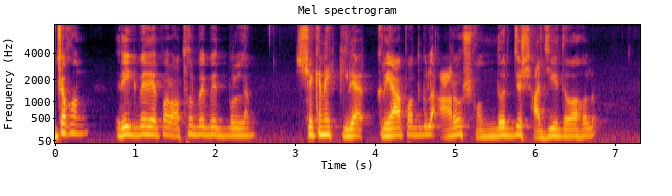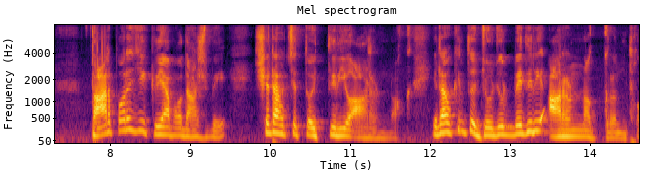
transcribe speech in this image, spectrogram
যখন ঋগ্বেদের পর অথর্ববেদ বললাম, সেখানে ক্রিয়া, ক্রিয়াপদগুলো আরও সৌন্দর্যে সাজিয়ে দেওয়া হলো। তারপরে যে ক্রিয়াপদ আসবে, সেটা হচ্ছে তৈত্তিরীয় আরণ্যক। এটাও কিন্তু যজুর্বেদেরই আরণ্যক গ্রন্থ।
